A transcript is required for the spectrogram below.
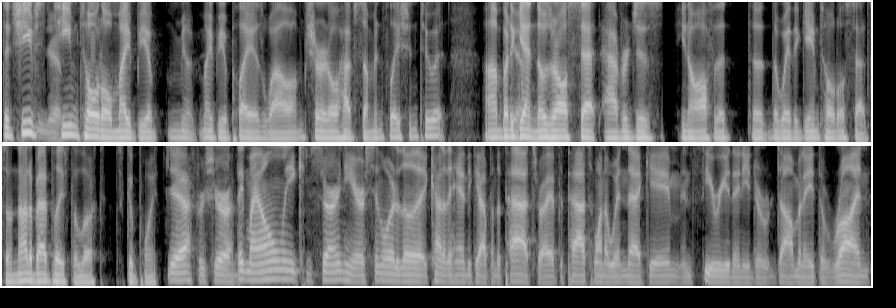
The Chiefs Yep. team total might be a might be a play as well. I'm sure it'll have some inflation to it, um, but again, those are all set averages. You know, off of the, the the way the game total is set, so not a bad place to look. It's a good point. Yeah, for sure. I think my only concern here, similar to the kind of the handicap on the Pats, right? If the Pats want to win that game, in theory, they need to dominate the run.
